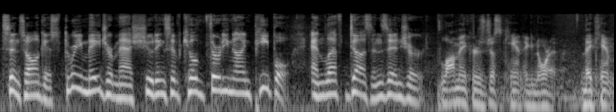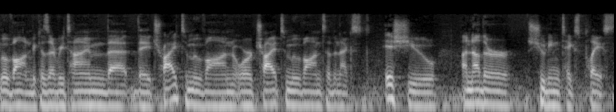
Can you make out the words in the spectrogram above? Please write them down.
Since August, three major mass shootings have killed 39 people and left dozens injured. Lawmakers just can't ignore it. They can't move on because every time that they try to move on or try to move on to the next issue, another shooting takes place.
